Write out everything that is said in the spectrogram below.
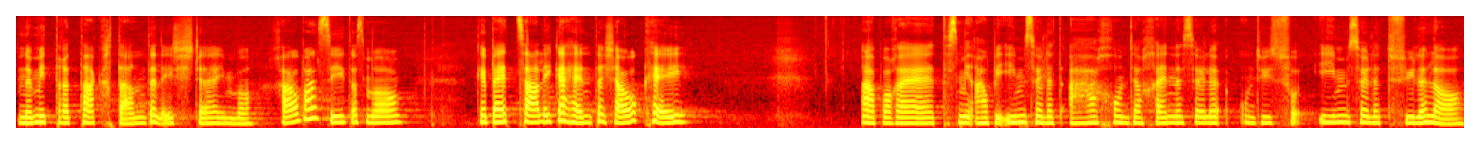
nicht mit einer Traktandenliste immer. Kann auch mal sein, dass wir Gebetszahlungen haben, das ist auch okay. Aber äh, dass wir auch bei ihm sollen ankommen und erkennen sollen und uns von ihm sollen fühlen lassen.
